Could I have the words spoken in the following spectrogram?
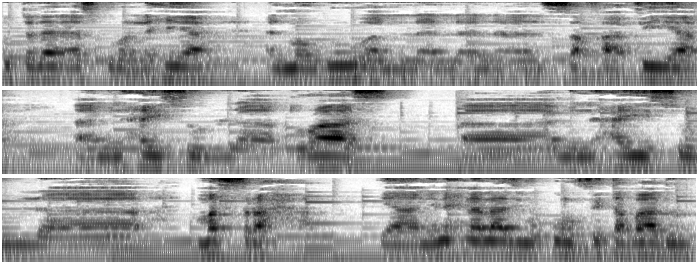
كنت داير أذكره اللي هي الموضوع الثقافية من حيث التراث من حيث المسرح. يعني نحن لازم يكون في تبادل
